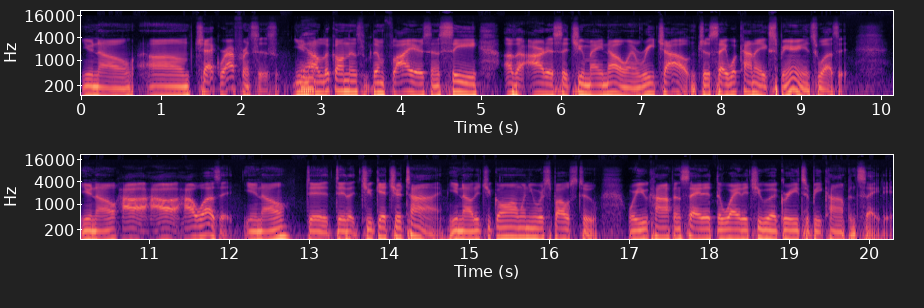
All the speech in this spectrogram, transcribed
you know, um, check references. You Yeah. know, look on this, them flyers and see other artists that you may know, and reach out and just say, what kind of experience was it? You know, how how how was it? You know, did did you get your time? You know, did you go on when you were supposed to? Were you compensated the way that you agreed to be compensated?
